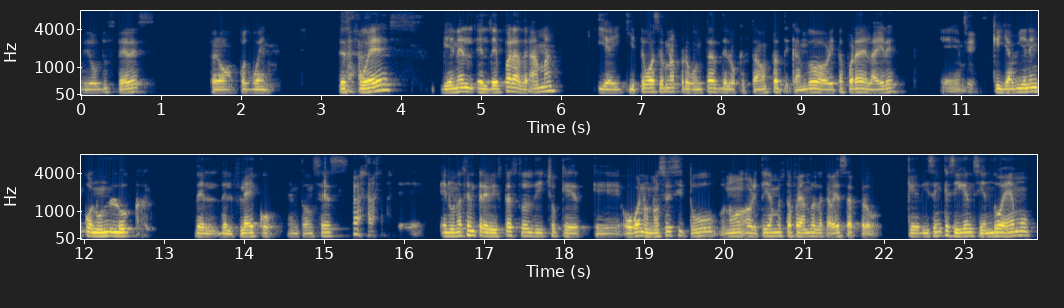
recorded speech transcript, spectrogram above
videos de ustedes. Pero, pues bueno. Después viene el, el D para drama. Y aquí te voy a hacer una pregunta de lo que estábamos platicando ahorita fuera del aire. Eh, que ya vienen con un look del, del fleco. Entonces, eh, en unas entrevistas tú has dicho que, que, o bueno, no sé si tú, no, ahorita ya me está fallando la cabeza, pero que dicen que siguen siendo emo.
